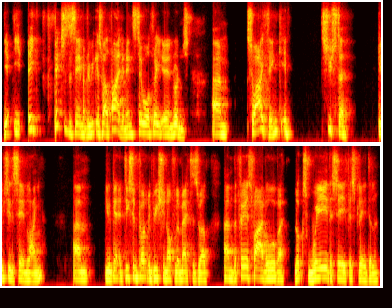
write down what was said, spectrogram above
he, he pitches the same every week as well, five innings, two or three earned runs. Um, so I think if Schuster gives you the same line, um, you get a decent contribution off Lamet as well. Um, the first five over looks way the safest play, Dylan.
